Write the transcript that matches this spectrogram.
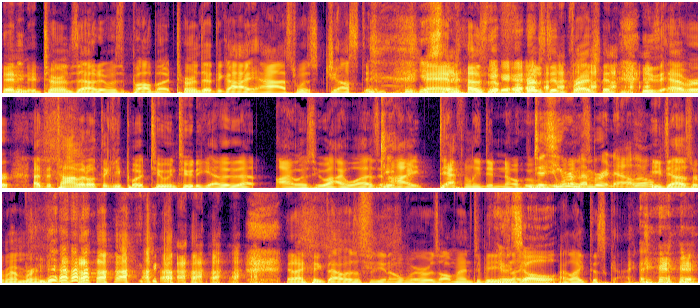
and it turns out it was Bubba. Turns out the guy I asked was Justin. And like- that was the Yeah. first impression he's ever. At the time, I don't think he put two and two together that I was who I was. And Did- I definitely didn't know who Does he, he was. remember it now though? He does remember it now. and I think that was, you know, where it was all meant to be. He's Dude, like, so- I like this guy.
